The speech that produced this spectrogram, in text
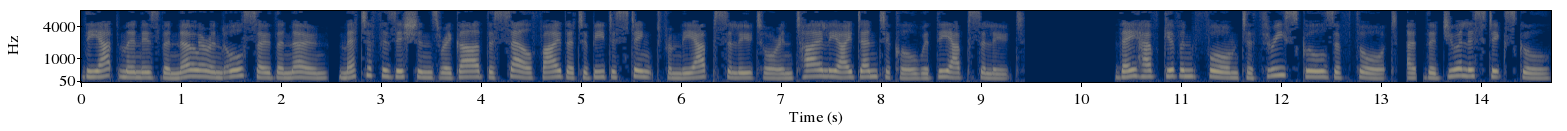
The Atman is the knower and also the known. Metaphysicians regard the self either to be distinct from the Absolute or entirely identical with the Absolute. They have given form to three schools of thought, a, the dualistic school,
